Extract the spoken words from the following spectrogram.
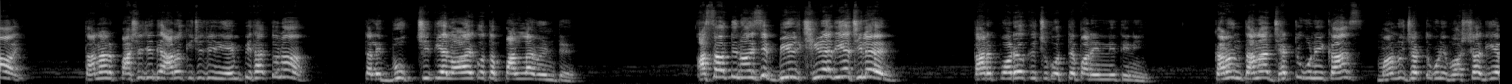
হয়। তানার পাশে যদি আরও কিছু যদি এমপি থাকতো না, তাহলে বুক চিতিয়ে লড়াই করতো পার্লামেন্টে। আসাউদ্দিন ওয়াইসি বিল ছিঁড়ে দিয়েছিলেন, তারপরেও কিছু করতে পারেননি তিনি। কারণ তানার ঝেট্টুকুনি কাজ, মানুষ ঝেট্টুকুনি ভরসা দিয়ে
